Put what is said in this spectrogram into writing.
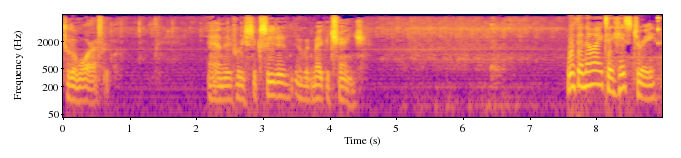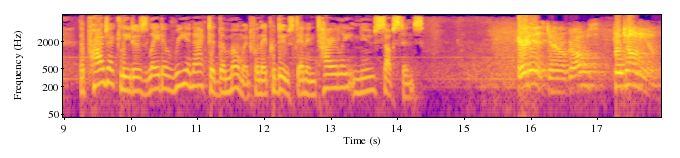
to the war effort. And if we succeeded, it would make a change. With an eye to history, the project leaders later reenacted the moment when they produced an entirely new substance. Here it is, General Groves. Plutonium.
